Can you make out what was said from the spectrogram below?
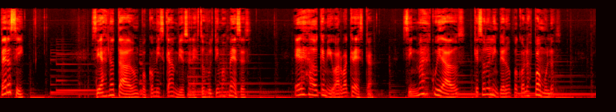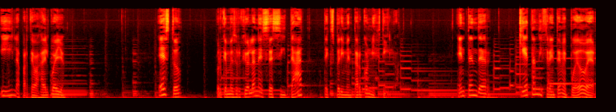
Pero sí, si has notado un poco mis cambios en estos últimos meses, he dejado que mi barba crezca, sin más cuidados que solo limpiar un poco los pómulos y la parte baja del cuello. Esto porque me surgió la necesidad de experimentar con mi estilo. Entender qué tan diferente me puedo ver,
